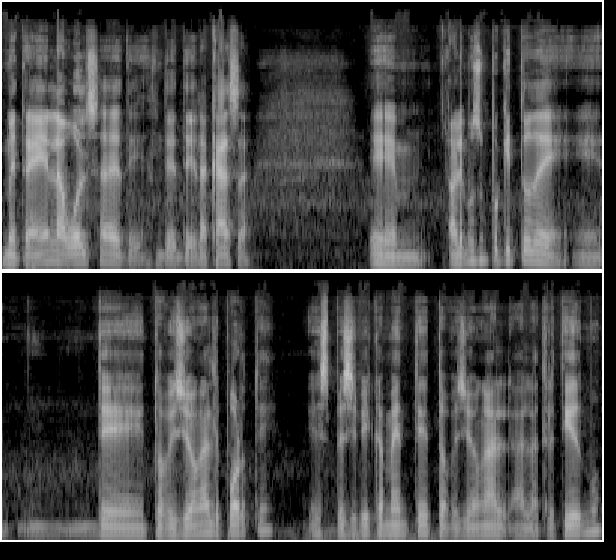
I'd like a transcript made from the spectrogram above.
me trae en la bolsa desde, de la casa. Em, hablemos un poquito de, eh, de tu afición al deporte, específicamente tu afición al, al atletismo.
